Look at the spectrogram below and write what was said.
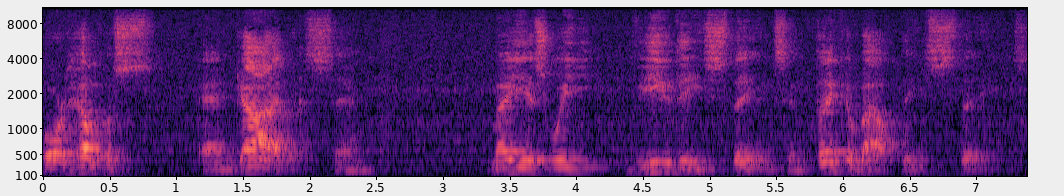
Lord, help us and guide us. And may as we view these things and think about these things,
